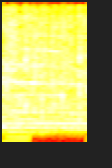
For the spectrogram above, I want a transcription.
You've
